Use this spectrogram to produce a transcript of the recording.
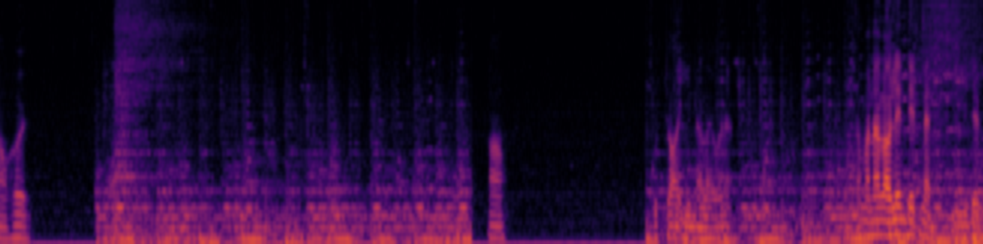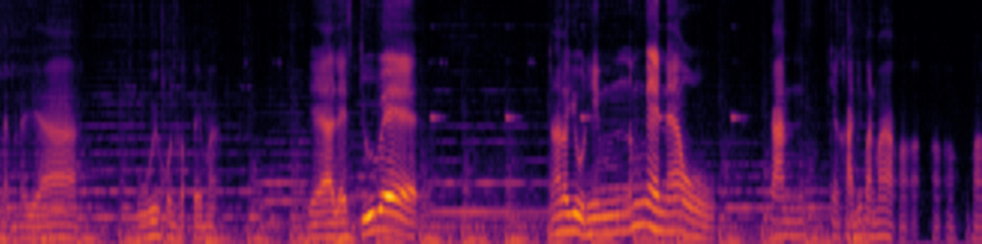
เอาเฮ้ย เอากูจอยอินอะไรวะเนี่ย ถ้ามันนั้นเราเล่นเดดแมทมีเดดแมทมันอะไรยะอุ้ย คนกับเต็มอะ yeah let's do it นะเราอยู่ทีมน้ำเงินนะโอ้การแข่งขันที่มันมากอ่าอ่าอ่ากูพลา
